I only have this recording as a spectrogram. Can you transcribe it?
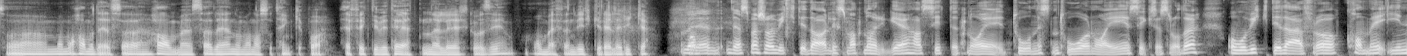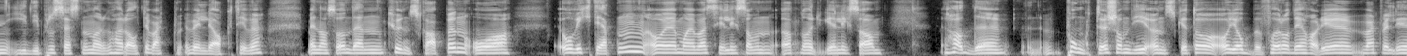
Så man må ha med, det, ha med, seg det når man også tenker på effektiviteten, eller skal vi si, om FN virker eller ikke. Det, det som er så viktig da, liksom at Norge har sittet nå i to, nesten to år nå i Sikkerhetsrådet, og hvor viktig det er for å komme inn i de prosessene. Norge har alltid vært veldig aktive, men altså den kunnskapen og, og viktigheten, og jeg må jo bare si liksom at Norge liksom hadde punkter som de ønsket å, å, jobbe for, og det har de vært veldig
